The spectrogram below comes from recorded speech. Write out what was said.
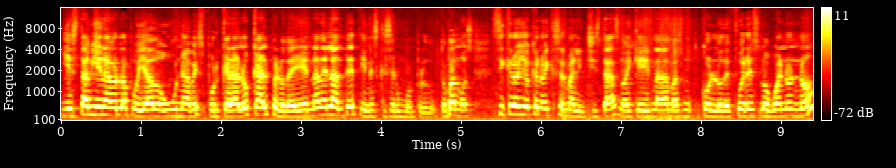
Y está bien haberlo apoyado una vez porque era local, pero de ahí en adelante tienes que ser un buen producto. Vamos, sí creo yo que no hay que ser malinchistas, no hay que ir nada más con lo de fuera es lo bueno, no.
